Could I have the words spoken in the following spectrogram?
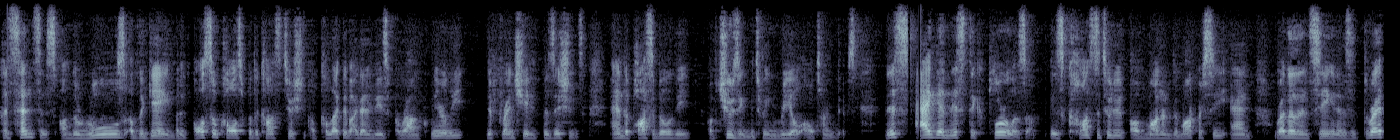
consensus on the rules of the game, but it also calls for the constitution of collective identities around clearly differentiated positions and the possibility of choosing between real alternatives. This agonistic pluralism is constitutive of modern democracy, and rather than seeing it as a threat,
